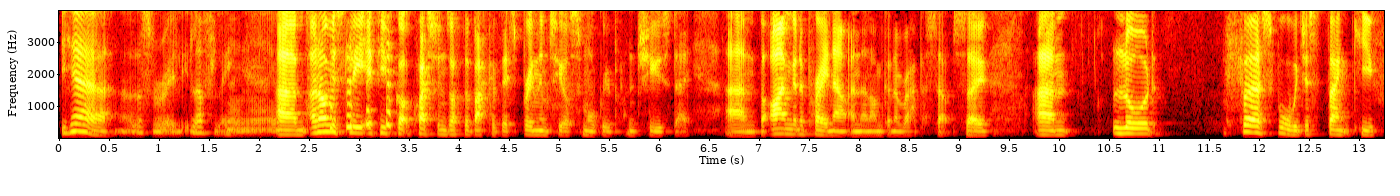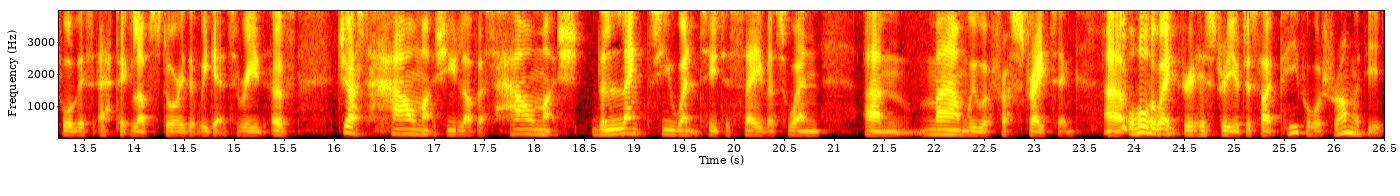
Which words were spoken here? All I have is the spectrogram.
yeah, that was really lovely. Um, and obviously, if you've got questions off the back of this, bring them to your small group on Tuesday. Um, but I'm going to pray now and then I'm going to wrap us up. So, um, Lord, first of all, we just thank you for this epic love story that we get to read of just how much you love us, how much the lengths you went to to save us when. Um, man, we were frustrating uh, all the way through history. You're just like, people, what's wrong with you?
